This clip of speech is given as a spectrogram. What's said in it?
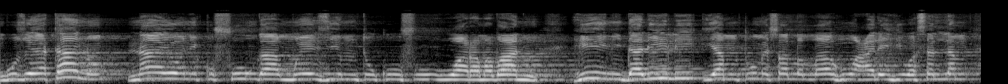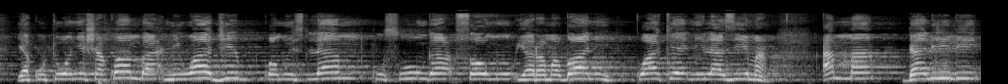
Nguzo ya tano nayo ni kufunga mwezi mtukufu wa Ramadhani. Hii ni dalili ya mtume sallallahu alayhi wasallam ya kutuonyesha kwamba ni wajib kwa muislamu kufunga somu ya Ramadhani. Kwake ni lazima. Ama dalili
